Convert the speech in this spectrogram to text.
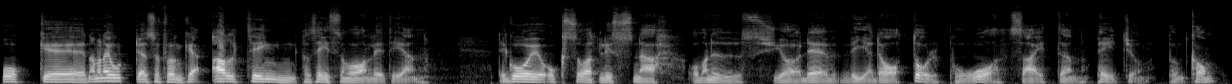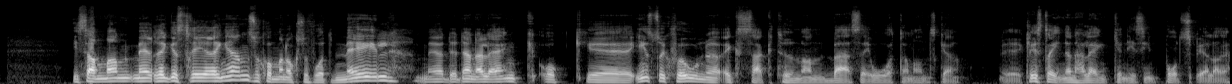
Och eh, när man har gjort det så funkar allting precis som vanligt igen. Det går ju också att lyssna om man nu gör det via dator på sajten patreon.com. I samband med registreringen så kommer man också få ett mail med denna länk och eh, instruktioner exakt hur man bär sig åt när man ska eh, klistra in den här länken i sin poddspelare.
